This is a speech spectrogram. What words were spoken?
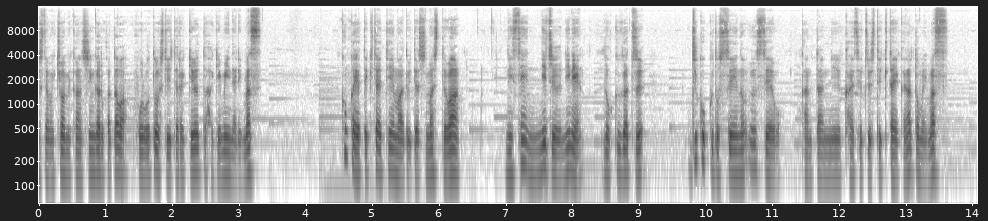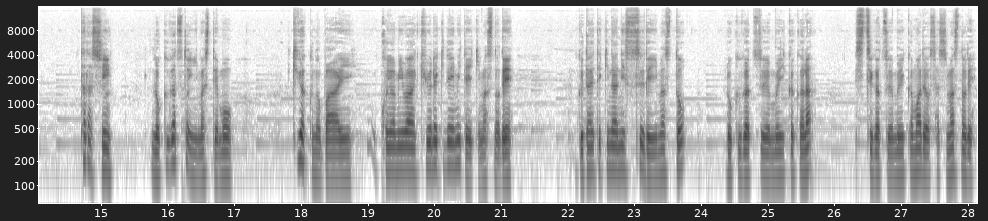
しでも興味関心がある方はフォローとしていただけると励みになります。今回やっていきたいテーマといたしましては、2022年6月、時刻土星の運勢を簡単に解説していきたいかなと思います。ただし、6月と言いましても、気学の場合、暦は旧暦で見ていきますので、具体的な日数で言いますと、6月6日から7月6日までを指しますので、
